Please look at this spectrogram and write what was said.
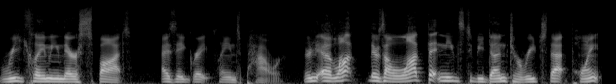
reclaiming their spot as a Great Plains power. a lot, there's a lot that needs to be done to reach that point.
